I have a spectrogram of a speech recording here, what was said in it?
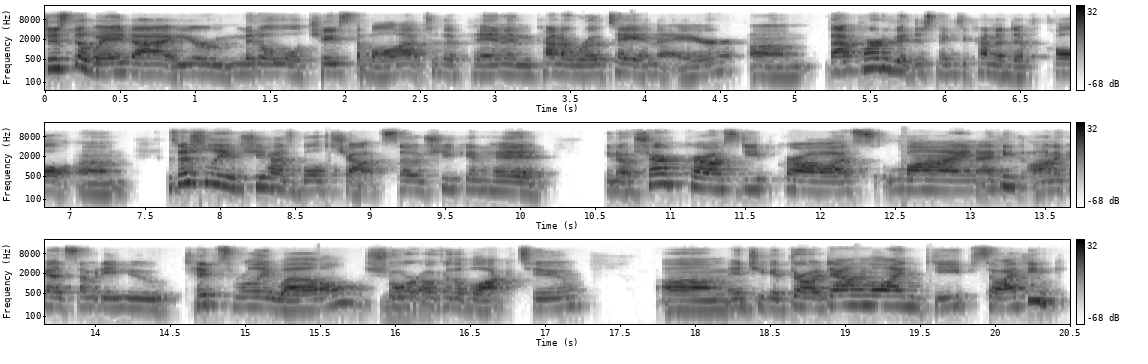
just the way that your middle will chase the ball out to the pin and kind of rotate in the air. Um, that part of it just makes it kind of difficult, um, especially if she has both shots. So she can hit, you know, sharp cross, deep cross, line. I think Annika is somebody who tips really well, short mm-hmm. over the block too. Um, and she could throw it down the line deep. So I think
